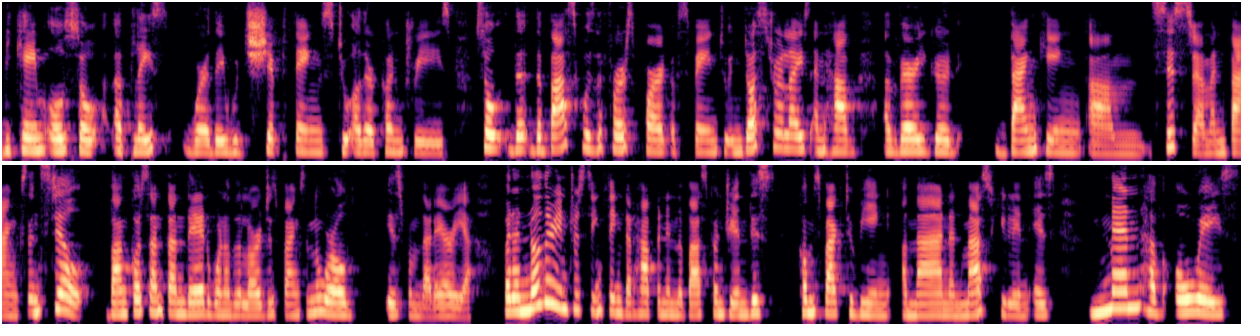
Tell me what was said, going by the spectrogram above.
became also a place where they would ship things to other countries. So the, the Basque was the first part of Spain to industrialize and have a very good banking um, system and banks. And still, Banco Santander, one of the largest banks in the world, is from that area. But another interesting thing that happened in the Basque Country, and this comes back to being a man and masculine, is men have always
